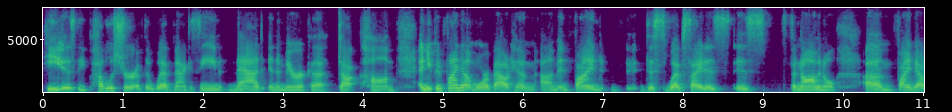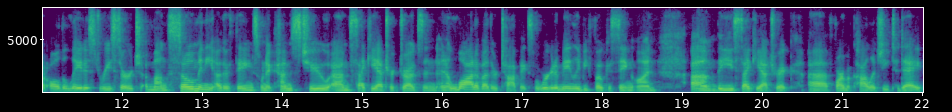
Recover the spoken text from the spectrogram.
He is the publisher of the web magazine madinamerica.com. And you can find out more about him um, and find this website is is phenomenal. Um, find out all the latest research among so many other things when it comes to um, psychiatric drugs and, and, a lot of other topics. But we're going to mainly be focusing on um, the psychiatric uh, pharmacology today.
